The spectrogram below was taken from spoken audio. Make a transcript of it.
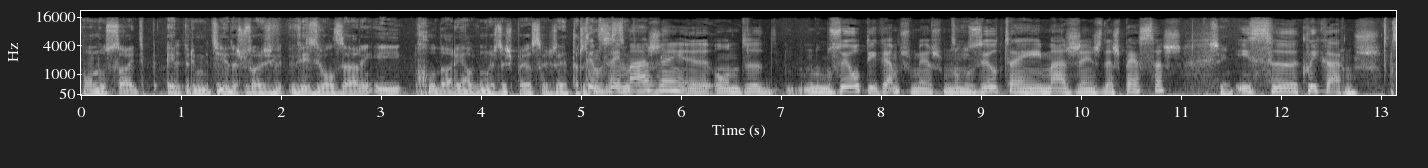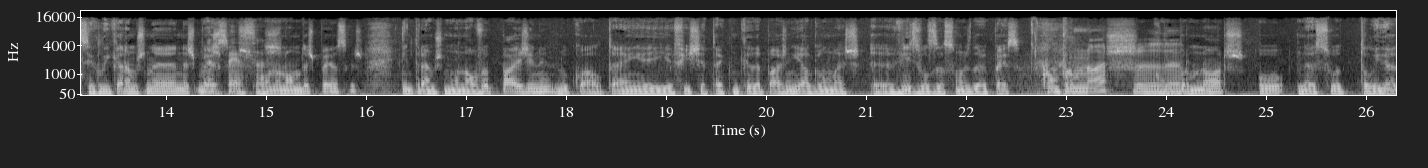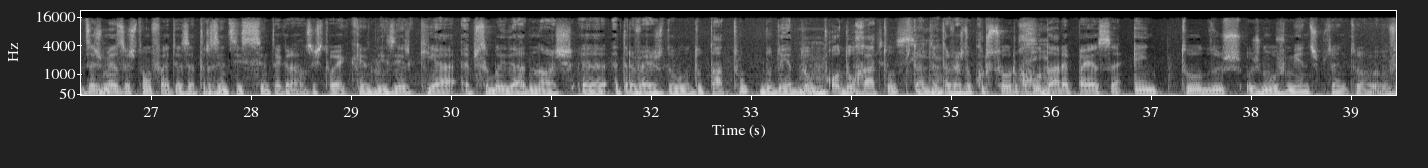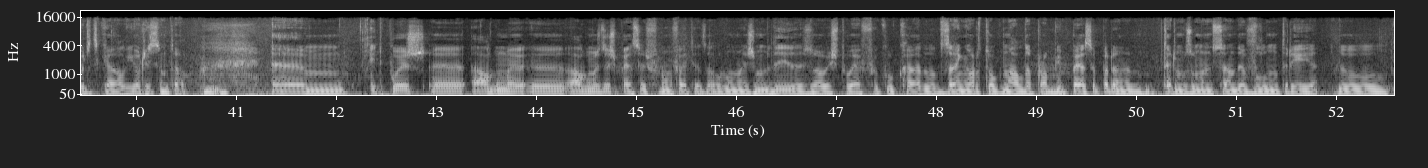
ou no site é permitido as pessoas visualizarem e rodarem algumas das peças. É Temos a imagem eh, onde, no museu, digamos mesmo, no Sim. museu tem imagens das peças Sim. e se clicarmos. Se clicarmos na, nas, peças, nas, peças, ou no nome das peças, entramos numa nova página no qual tem aí a ficha técnica da página e algumas uh, visualizações da peça. Com pormenores? Uh, Com pormenores ou na sua totalidade. As mesas estão feitas a 360 graus, isto é, quer dizer que há a possibilidade de nós, uh, através do, do tato, do dedo uhum. ou do rato, portanto, Sim. através do cursor, rodar Sim. a peça em todos os movimentos, portanto, vertical e horizontal. Uhum. Um, e depois, uh, alguma, uh, algumas das peças foram feitas algumas medidas, ou isto é, foi colocado o desenho ortogonal da própria uhum. peça para termos uma noção da volumetria do,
